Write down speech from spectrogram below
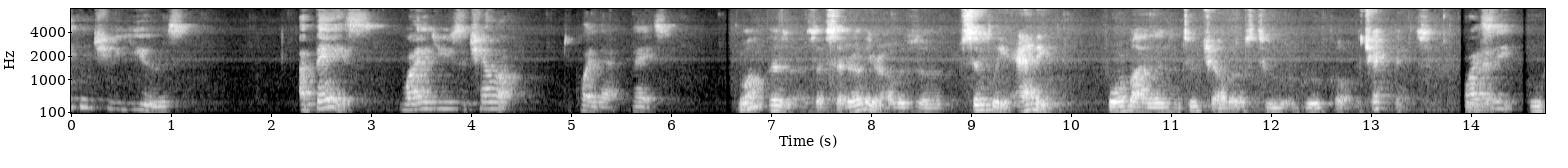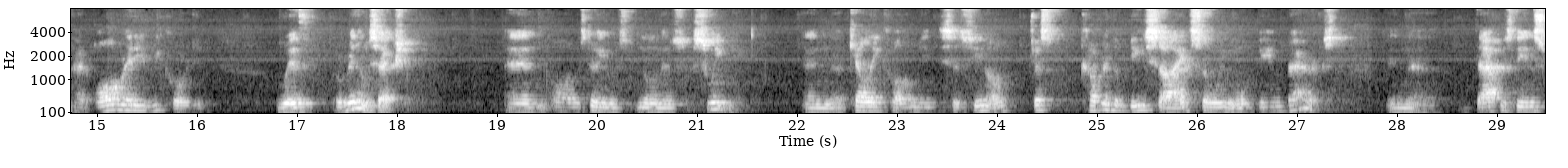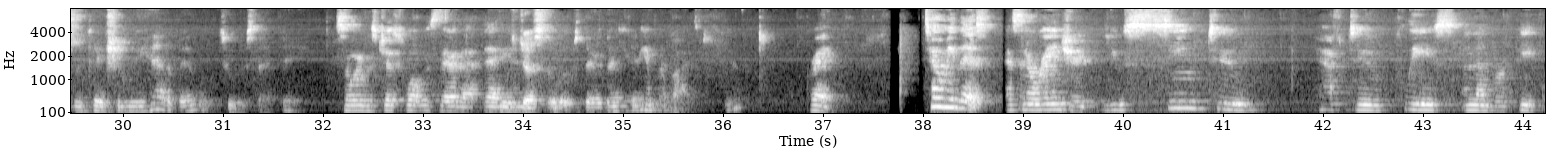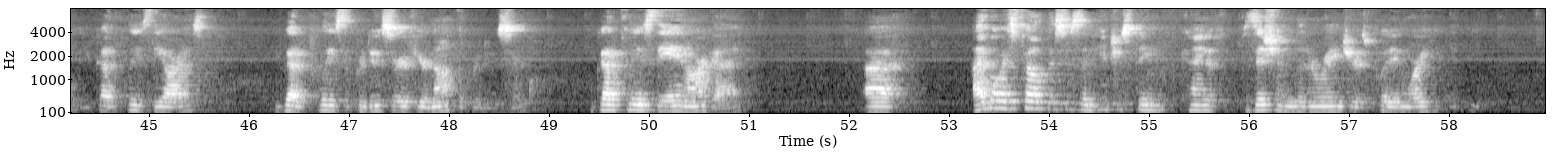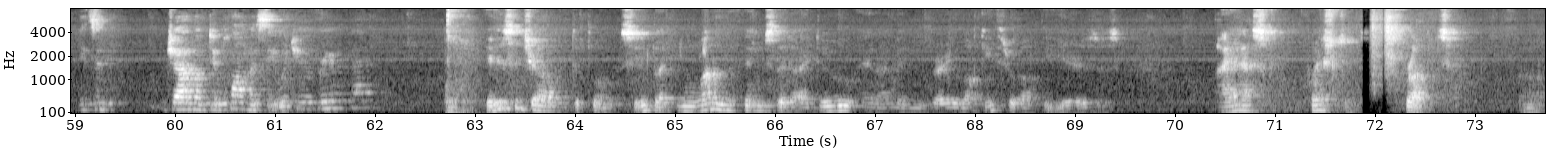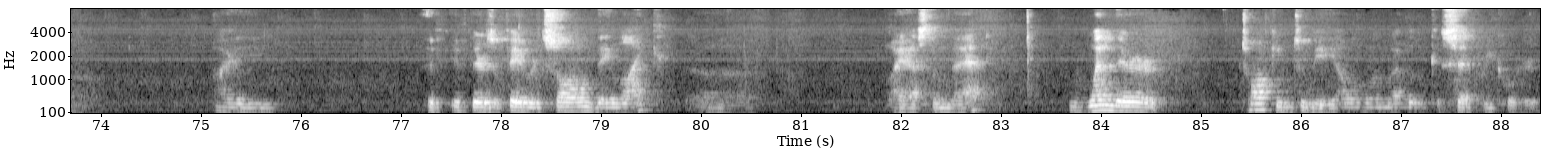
didn't you use a bass? Why did you use a cello to play that bass? Well, as, as I said earlier, I was uh, simply adding four violins and two cellos to a group called the Checkmates, Oh, I see. who had already recorded with a rhythm section. And all I was doing was known as sweetening. And uh, Kelly called me and he says, you know, just cover the B side so we won't be embarrassed. And uh, that was the instrumentation we had available to us that day. So it was just what was there that day. It was just what was there that day. improvised. Great. Tell me this: as an arranger, you seem to have to please a number of people. You've got to please the artist. You've got to please the producer if you're not the producer. You've got to please the A&R guy. Uh, I've always felt this is an interesting kind of position that an arranger is put in, where he, it's a job of diplomacy. Would you agree with that? It is a job of diplomacy, but one of the things that I do, and I've been very lucky throughout the years, is I ask questions front. Uh, I, if, if there's a favorite song they like, uh, I ask them that. When they're talking to me, I will on my little cassette recorder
